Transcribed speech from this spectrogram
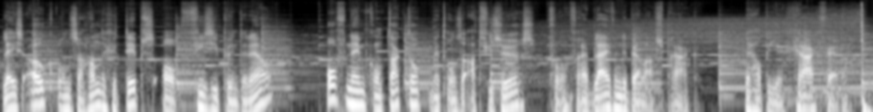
Lees ook onze handige tips op visie.nl of neem contact op met onze adviseurs voor een vrijblijvende belafspraak. We helpen je graag verder.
